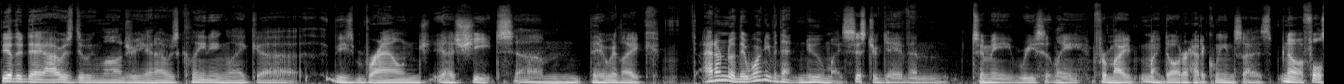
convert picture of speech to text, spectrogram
the other day I was doing laundry and I was cleaning like uh, these brown uh, sheets. Um, they were like I don't know. They weren't even that new. My sister gave them to me recently for my my daughter had a queen size, no, a full.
